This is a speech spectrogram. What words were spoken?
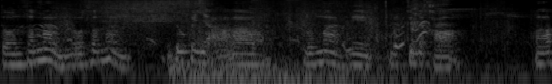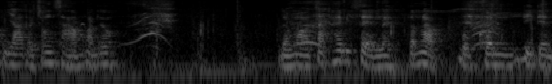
โดนซะมั่งโดนซะมั่งดูขยะเรารู้มากนี่ลุกขึ้นไปขอมารับยาจากช่องสามก่อนเร็วเดี๋ยวหมอจัดให้พิเศษเลยสำหรับบุคคลดีเด่น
